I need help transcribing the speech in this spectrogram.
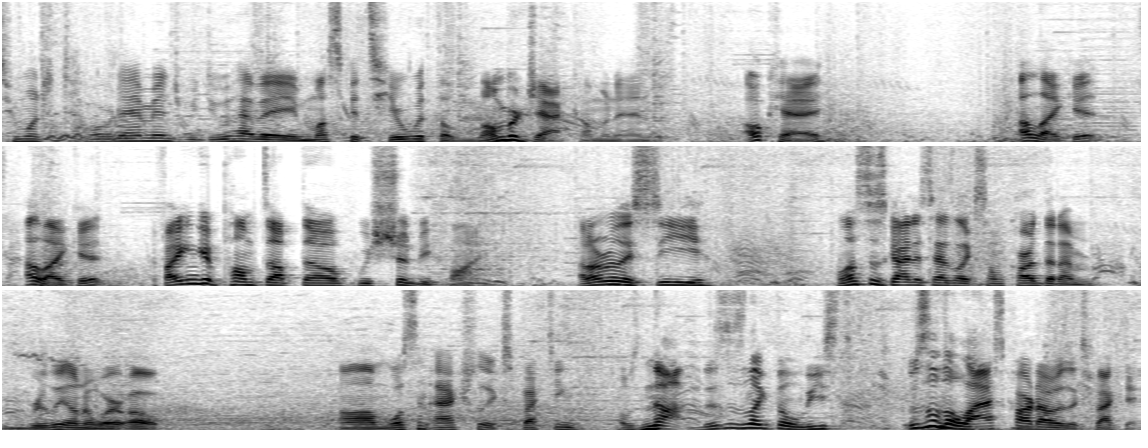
too much tower damage. We do have a musketeer with the lumberjack coming in. Okay. I like it. I like it. If I can get pumped up though, we should be fine. I don't really see, unless this guy just has like some card that I'm really unaware. Oh, um, wasn't actually expecting. I was not. This is like the least. This is the last card I was expecting,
